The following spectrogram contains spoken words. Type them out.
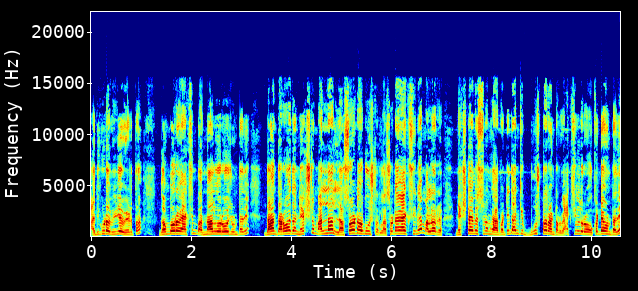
అది కూడా వీడియో పెడతా. గంబోరో వ్యాక్సిన్ పద్నాలుగో రోజు ఉంటుంది. దాని తర్వాత నెక్స్ట్ మళ్ళీ లసోటా బూస్టర్. లసోటా వ్యాక్సినే మళ్ళీ నెక్స్ట్ టైం ఇస్తున్నాం కాబట్టి దానికి బూస్టర్ అంటారు. వ్యాక్సిన్లు ఒకటే ఉంటుంది.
